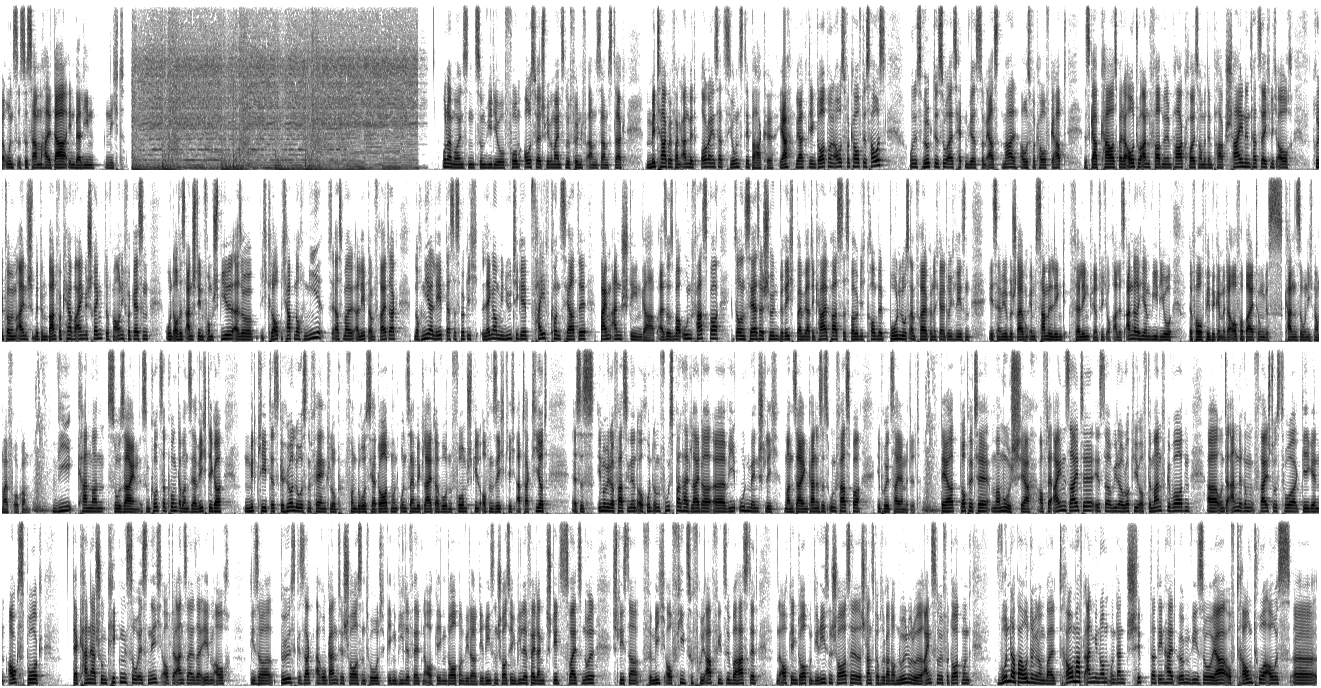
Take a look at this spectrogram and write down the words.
Bei uns ist Zusammenhalt da, in Berlin nicht. Und am 19 zum Video vorm Auswärtsspiel bei Mainz 05 am Samstag Mittag. Wir fangen an mit Organisationsdebakel. Ja, wir hatten gegen Dortmund ein ausverkauftes Haus und es wirkte so, als hätten wir es zum ersten Mal ausverkauft gehabt. Es gab Chaos bei der Autoanfahrt mit den Parkhäusern, auch mit den Parkscheinen tatsächlich auch. Rückfahrt mit, mit, dem Bahnverkehr war eingeschränkt, dürfen wir auch nicht vergessen. Und auch das Anstehen vom Spiel. Also ich glaube, ich habe noch nie, zuerst mal erlebt am Freitag, noch nie erlebt, dass es wirklich längerminütige Pfeifkonzerte beim Anstehen gab. Also es war unfassbar. Gibt auch einen sehr, sehr schönen Bericht beim Vertikalpass. Das war wirklich komplett bodenlos am Freitag. Könnt ihr euch gerne durchlesen. Ist in der Videobeschreibung im Sammellink verlinkt. Wie natürlich auch alles andere hier im Video. Der VfB beginnt mit der Aufarbeitung. Das kann so nicht nochmal vorkommen. Wie kann man so sein? Ist ein kurzer Punkt, aber ein sehr wichtiger. Ein Mitglied des gehörlosen Fanclub von Borussia Dortmund und sein Begleiter wurden vorm Spiel offensichtlich attackiert. Es ist immer wieder faszinierend, auch rund um Fußball halt leider, äh, wie unmenschlich man sein kann. Es ist unfassbar, die Polizei ermittelt. Der doppelte Mamouche, ja, auf der einen Seite ist er wieder Rocky of the Month geworden, äh, unter anderem Freistoßtor gegen Augsburg. Der kann ja schon kicken, so ist nicht. Auf der anderen Seite eben auch dieser bös gesagt arrogante Chancentod gegen Bielefeld und auch gegen Dortmund wieder. Die Riesenchance gegen Bielefeld, dann steht es 2 zu 0, schließt er für mich auch viel zu früh ab, viel zu überhastet. Und auch gegen Dortmund die Riesenchance, da stand es glaube ich sogar noch 0-0 oder 1-0 für Dortmund. Wunderbar runtergenommen, Ball traumhaft angenommen und dann chippt er den halt irgendwie so, ja, auf Traumtor aus, äh, er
